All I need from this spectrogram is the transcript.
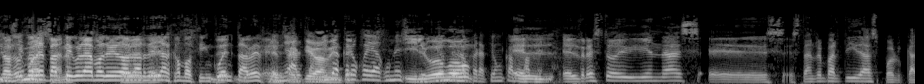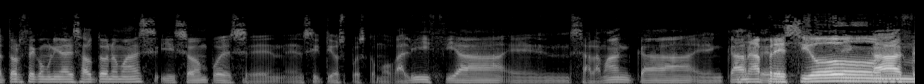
Nosotros, en particular hemos debido hablar de, ellas como 50 veces. Efectivamente. Creo que hay alguna y luego, de la operación campamento. El, el resto de viviendas eh, están repartidas por 14 comunidades autónomas y son pues en, sitios pues como Galicia, en Salamanca, en Cáceres, Una presión.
